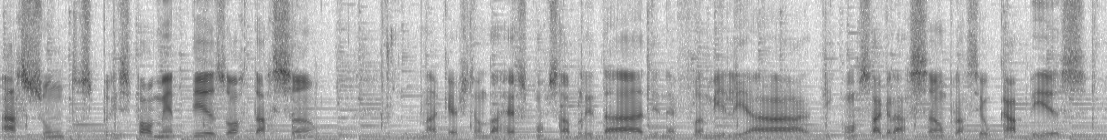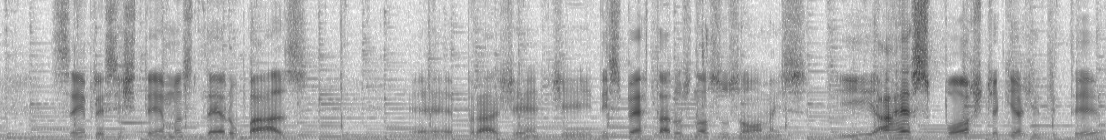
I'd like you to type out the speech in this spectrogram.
assuntos principalmente de exortação na questão da responsabilidade né, familiar, de consagração para ser o cabeça sempre esses temas deram base é, para a gente despertar os nossos homens. E a resposta que a gente teve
